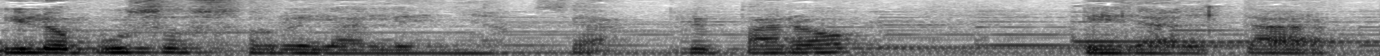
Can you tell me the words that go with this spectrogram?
y lo puso sobre la leña. O sea, preparó el altar.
